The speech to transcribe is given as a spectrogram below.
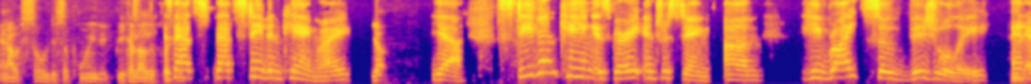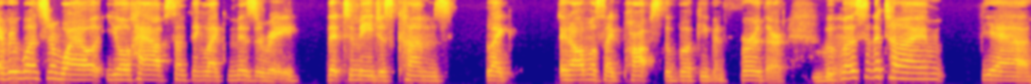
and I was so disappointed because I was. That's that's Stephen King, right? Yep. Yeah, Stephen King is very interesting. Um, he writes so visually, and Mm. every once in a while you'll have something like Misery that to me just comes like it almost like pops the book even further. Mhm. But most of the time, yeah,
